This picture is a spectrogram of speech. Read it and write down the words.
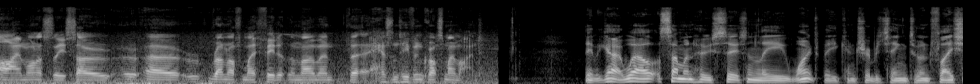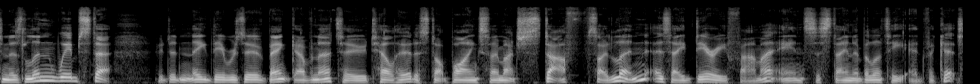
I'm honestly so uh, run off my feet at the moment that it hasn't even crossed my mind. There we go. Well, someone who certainly won't be contributing to inflation is Lynn Webster, who didn't need their Reserve Bank governor to tell her to stop buying so much stuff. So, Lynn is a dairy farmer and sustainability advocate.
